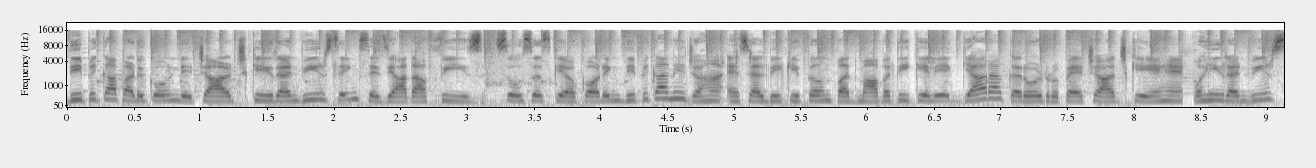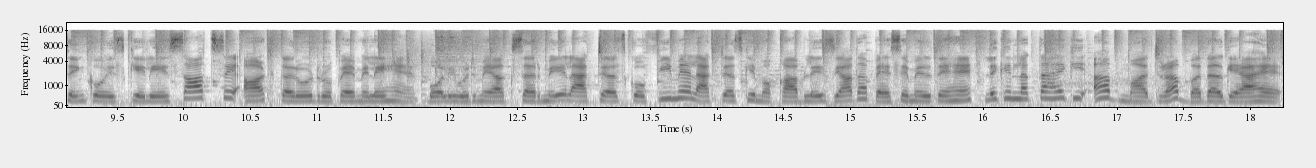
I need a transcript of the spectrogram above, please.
दीपिका पाडुकोण ने चार्ज की रणवीर सिंह से ज़्यादा फ़ीस सोर्सेज के अकॉर्डिंग दीपिका ने जहाँ एसएलबी की फ़िल्म पद्मावती के लिए 11 करोड़ रुपए चार्ज किए हैं, वहीं रणवीर सिंह को इसके लिए 7 से 8 करोड़ रुपए मिले हैं। बॉलीवुड में अक्सर मेल एक्टर्स को फीमेल एक्टर्स के मुकाबले ज़्यादा पैसे मिलते हैं, लेकिन लगता है की अब माजरा बदल गया है।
